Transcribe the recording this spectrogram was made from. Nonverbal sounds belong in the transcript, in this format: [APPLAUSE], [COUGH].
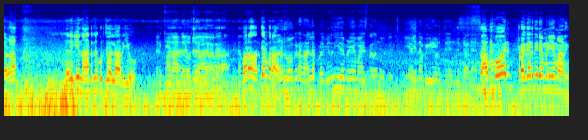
എടാ നിനക്ക് ഈ നാട്ടിനെ കുറിച്ച് വല്ല അറിയോ? എനിക്ക് ഈ നാട്ടിനെ കുറിച്ച് എല്ലാം അറിയാം. പറ സത്യം പറ. ഇവിടെ നോക്കടാ നല്ല പ്രകൃതി രമണീയമായ സ്ഥലം നോക്ക്. നീ എന്നെ വീഡിയോ എടുത്തിന് എന്തിട്ടാണ് സംഭവം പ്രകൃതി രമണീയമാണ്.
